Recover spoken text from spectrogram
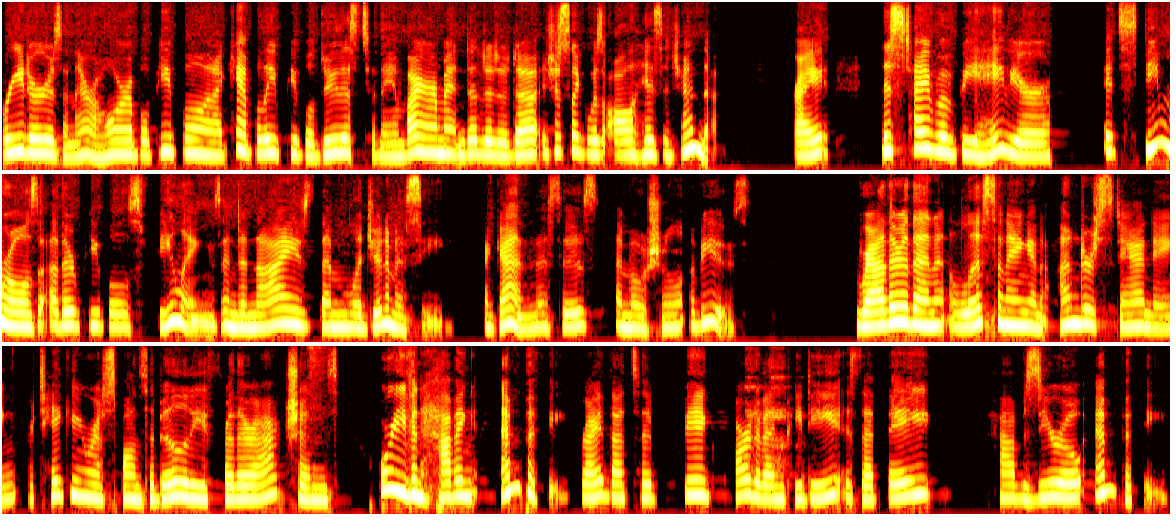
breeders and they're horrible people. And I can't believe people do this to the environment. And da da da da. It just like was all his agenda, right? This type of behavior, it steamrolls other people's feelings and denies them legitimacy. Again, this is emotional abuse. Rather than listening and understanding or taking responsibility for their actions, or even having empathy, right? That's a big part of NPD is that they have zero empathy.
